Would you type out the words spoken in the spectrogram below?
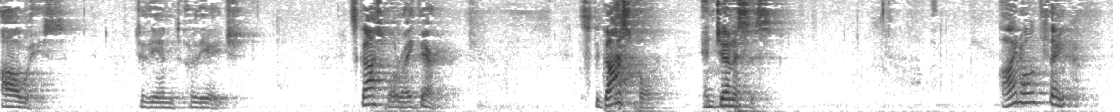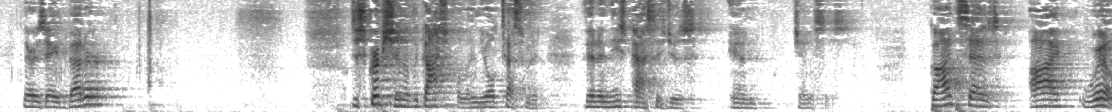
always to the end of the age. It's gospel right there. It's the gospel in Genesis. I don't think there's a better description of the gospel in the Old Testament than in these passages in Genesis. God says, I will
